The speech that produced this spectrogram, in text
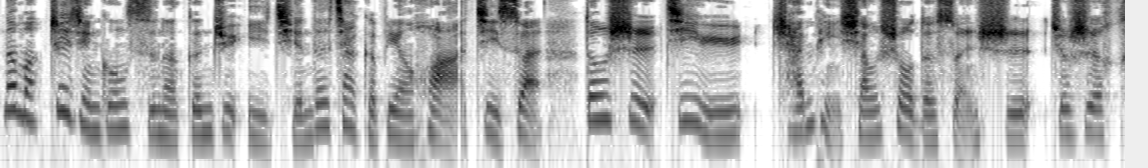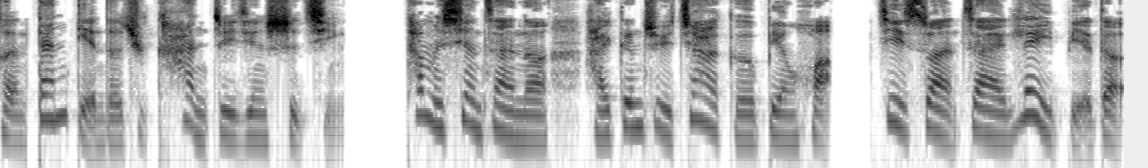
那么这间公司呢，根据以前的价格变化计算，都是基于产品销售的损失，就是很单点的去看这件事情。他们现在呢，还根据价格变化计算在类别的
